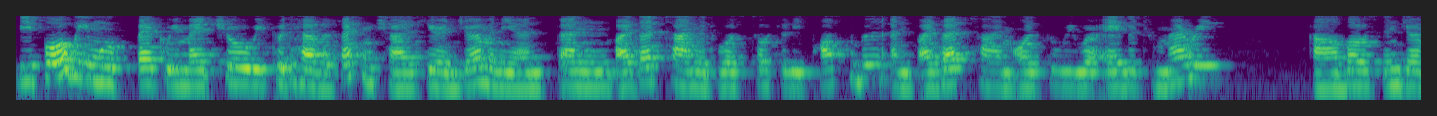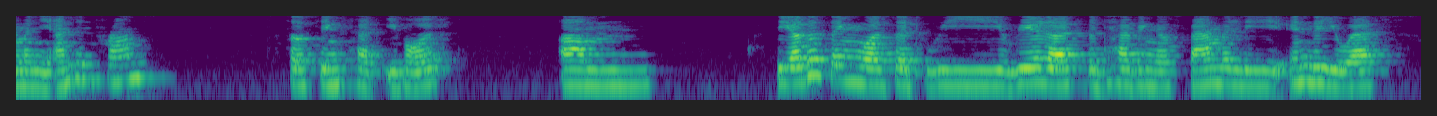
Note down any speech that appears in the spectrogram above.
before we moved back, we made sure we could have a second child here in Germany. And then by that time, it was totally possible. And by that time, also, we were able to marry uh, both in Germany and in France. So things had evolved. Um, the other thing was that we realized that having a family in the US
